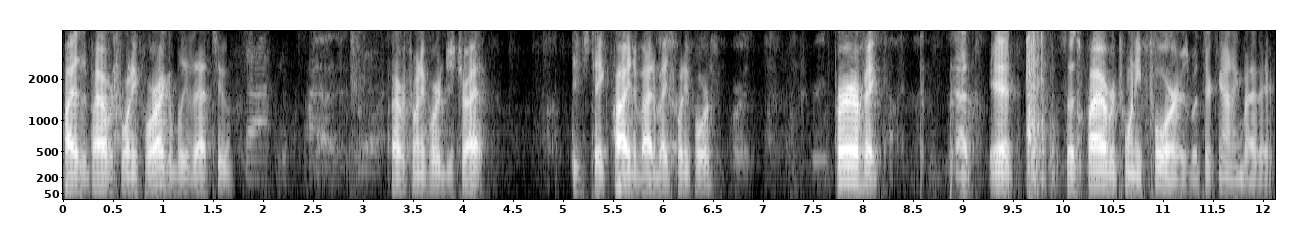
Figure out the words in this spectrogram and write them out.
Pi is it pi over 24? I can believe that too. Pi over 24, did you try it? Did you take pi divided by 24? Perfect. That's it. So it's pi over 24 is what they're counting by there.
